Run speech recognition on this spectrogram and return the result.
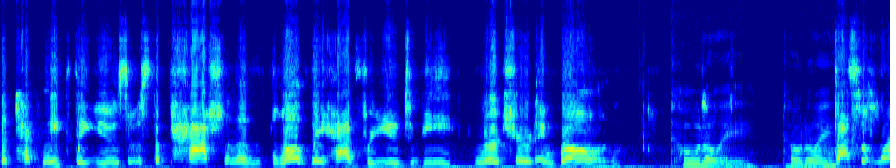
the technique they used it was the passion and love they had for you to be nurtured and grown Totally. Totally. that's what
